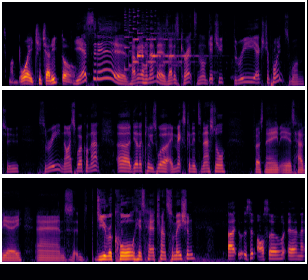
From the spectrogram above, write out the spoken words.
It's my boy Chicharito. Yes, it is. Javier Hernandez. That is correct. And I'll get you three extra points. One, two, three. Nice work on that. Uh, the other clues were a Mexican international. First name is Javier. And do you recall his hair transformation? Uh, was it also an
